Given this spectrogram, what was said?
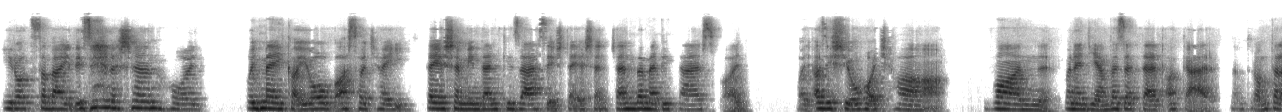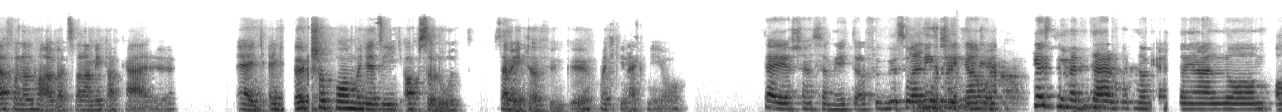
írott szabály idézélesen, hogy hogy melyik a jobb, az, hogyha így teljesen mindent kizársz, és teljesen csendbe meditálsz, vagy, vagy az is jó, hogyha van, van egy ilyen vezetet, akár, nem tudom, telefonon hallgatsz valamit, akár egy, egy workshopon, vagy ez így abszolút személytől függő, hogy kinek mi jó. Teljesen személytől függő, szóval nincs ilyen, hogy kezdő meditálóknak ezt ajánlom, a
